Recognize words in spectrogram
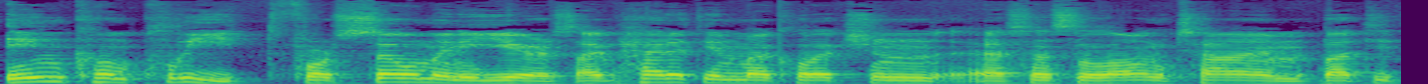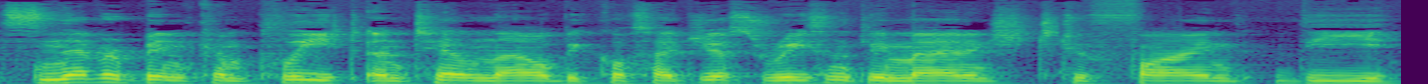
incomplete for so many years. I've had it in my collection uh, since a long time, but it's never been complete until now because I just recently managed to find the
